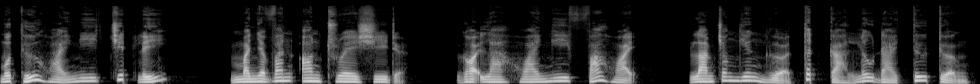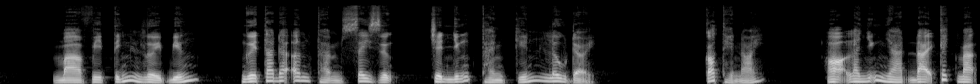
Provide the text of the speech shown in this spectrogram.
một thứ hoài nghi triết lý mà nhà văn Andre Gide gọi là hoài nghi phá hoại, làm cho nghiêng ngửa tất cả lâu đài tư tưởng mà vì tính lười biếng, người ta đã âm thầm xây dựng trên những thành kiến lâu đời. Có thể nói, họ là những nhà đại cách mạng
